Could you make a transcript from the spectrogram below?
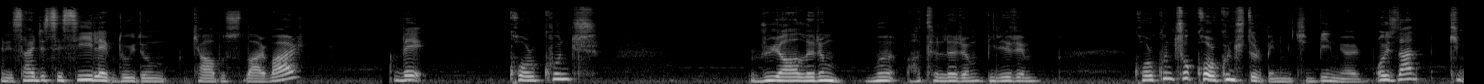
Hani sadece sesiyle duyduğum kabuslar var. Ve korkunç rüyalarımı hatırlarım, bilirim. Korkunç çok korkunçtur benim için, bilmiyorum. O yüzden ki,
